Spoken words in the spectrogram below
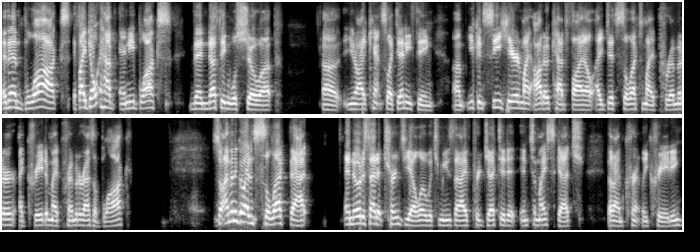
And then blocks, if I don't have any blocks, then nothing will show up. Uh, you know, I can't select anything. Um, you can see here in my AutoCAD file, I did select my perimeter. I created my perimeter as a block. So I'm going to go ahead and select that and notice that it turns yellow, which means that I've projected it into my sketch that I'm currently creating.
